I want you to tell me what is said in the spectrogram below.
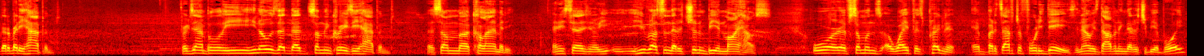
that already happened. For example, he, he knows that, that something crazy happened, uh, some uh, calamity, and he says, you know, he he wrestling that it shouldn't be in my house, or if someone's a wife is pregnant, but it's after forty days, and now he's davening that it should be a boy.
